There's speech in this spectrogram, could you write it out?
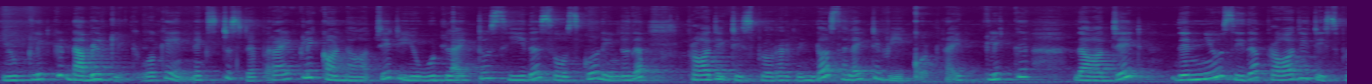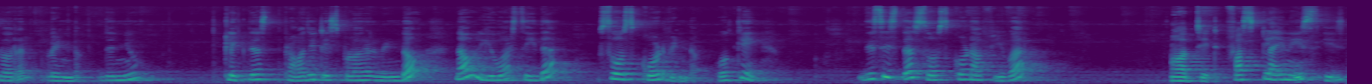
you click double click. Okay next step. Right click on the object. You would like to see the source code into the project explorer window. Select view code. Right click the object. Then you see the project explorer window. Then you click this project explorer window. Now you are see the source code window. Okay this is the source code of your object. First line is, is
